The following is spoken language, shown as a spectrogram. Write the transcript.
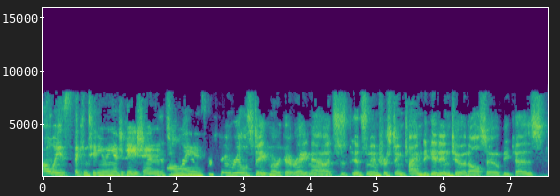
Always the continuing education. It's Always. interesting real estate market right now. It's it's an interesting time to get into it also because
